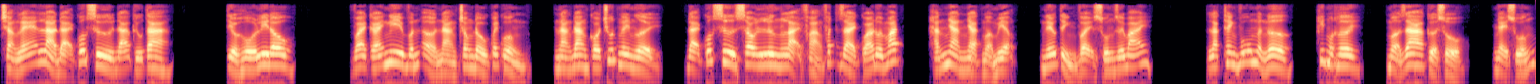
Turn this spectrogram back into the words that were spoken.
Chẳng lẽ là đại quốc sư đã cứu ta? Tiểu hồ ly đâu? Vài cái nghi vấn ở nàng trong đầu quay cuồng, nàng đang có chút ngây người, đại quốc sư sau lưng lại phảng phất dài quá đôi mắt, hắn nhàn nhạt mở miệng, nếu tỉnh vậy xuống dưới bãi. Lạc thanh vũ ngẩn ngơ, hít một hơi, mở ra cửa sổ, nhảy xuống.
